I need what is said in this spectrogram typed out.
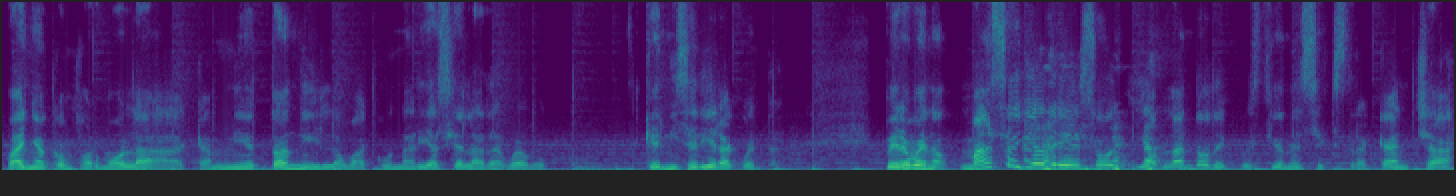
paño con la Cam Newton y lo vacunaría hacia la de huevo, que ni se diera cuenta. Pero bueno, más allá de eso y hablando de cuestiones extracancha,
